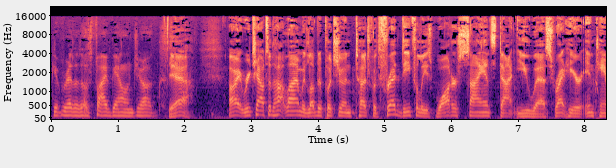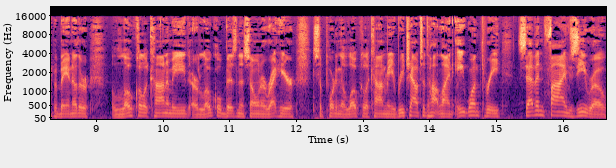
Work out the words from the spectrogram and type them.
get rid of those five gallon jugs. Yeah. All right, reach out to the hotline. We'd love to put you in touch with Fred DeFelice, waterscience.us, right here in Tampa Bay, another local economy or local business owner right here supporting the local economy. Reach out to the hotline, 813 750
